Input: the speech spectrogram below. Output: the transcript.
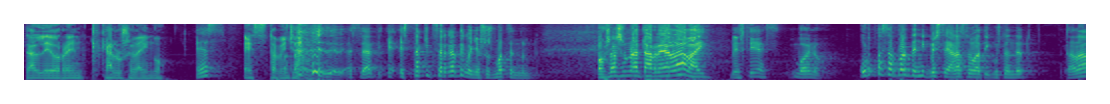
talde horren karusela ingo. Ez? Ez, eta pentsatu. Zeratik, ez dakit zergatik, baina susmatzen nun. Osasuna eta reala, bai, besti ez. Bueno, hortaz aparte nik beste arazo bat ikusten dut. Eta da,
